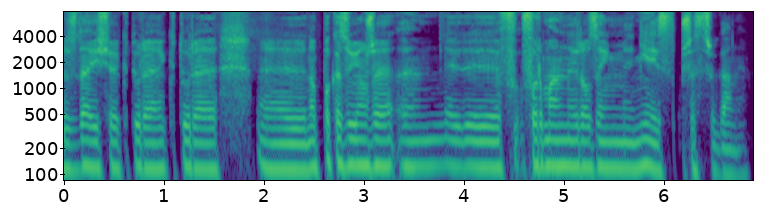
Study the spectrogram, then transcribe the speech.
zdaje się, które, które no, pokazują, że formalny rozejm nie jest przestrzegany.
